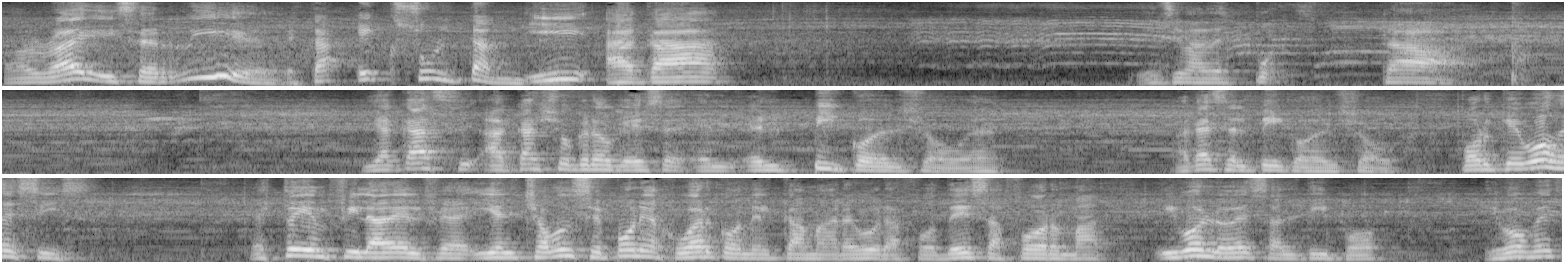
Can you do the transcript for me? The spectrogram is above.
Alright, y se ríe. Está exultante. Y acá. Y encima después. ta. Y acá, acá yo creo que es el, el pico del show, eh. Acá es el pico del show. Porque vos decís, estoy en Filadelfia y el chabón se pone a jugar con el camarógrafo de esa forma. Y vos lo ves al tipo. Y vos ves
